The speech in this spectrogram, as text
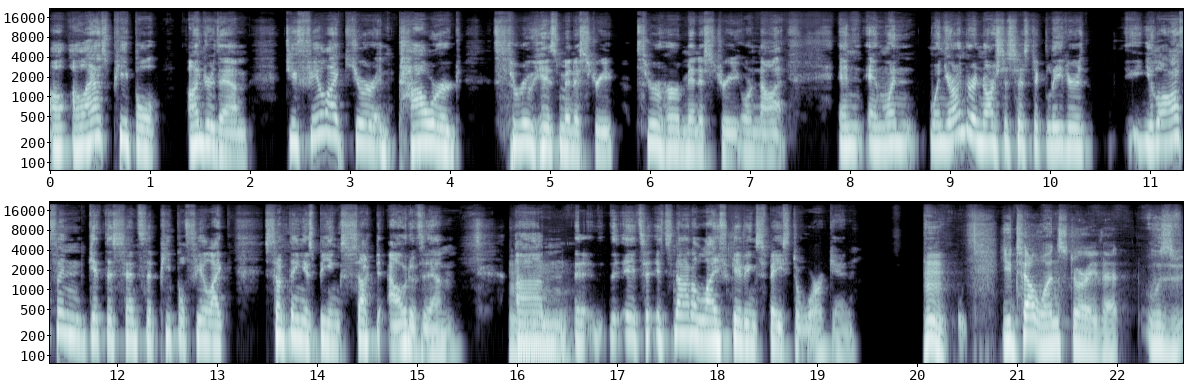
I'll, I'll ask people under them: Do you feel like you're empowered through his ministry, through her ministry, or not? And and when when you're under a narcissistic leader, you'll often get the sense that people feel like something is being sucked out of them. Um, mm. it's it's not a life giving space to work in. Hmm. You tell one story that was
